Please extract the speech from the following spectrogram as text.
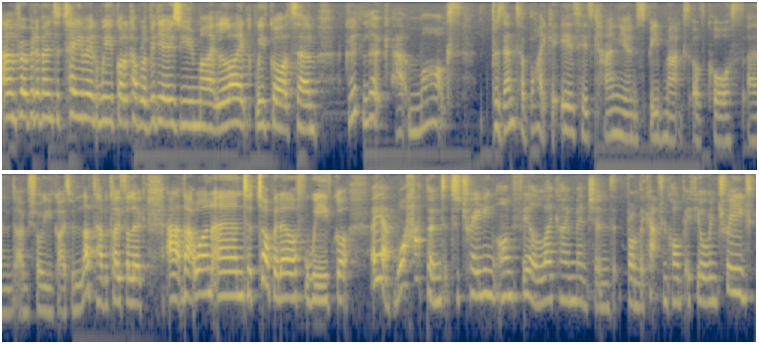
And for a bit of entertainment, we've got a couple of videos you might like. We've got um, a good look at Mark's presenter bike. It is his Canyon Speedmax, of course, and I'm sure you guys would love to have a closer look at that one. And to top it off, we've got, oh yeah, what happened to training on feel, like I mentioned from the caption comp. If you're intrigued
